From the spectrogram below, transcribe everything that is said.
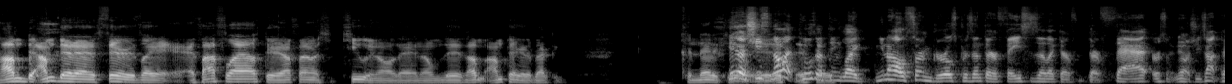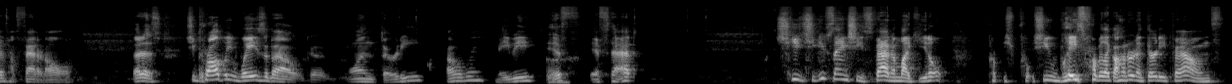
I'm I'm dead ass serious. Like, if I fly out there, I find out she's cute and all that, and I'm this, I'm, I'm taking it back to Connecticut. Yeah, she's it, not. People think like you know how certain girls present their faces as like they're they're fat or something. No, she's not. Not fat at all. That is, she probably weighs about uh, 130, probably, maybe, oh. if if that she she keeps saying she's fat. I'm like, you don't. She weighs probably like 130 pounds.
